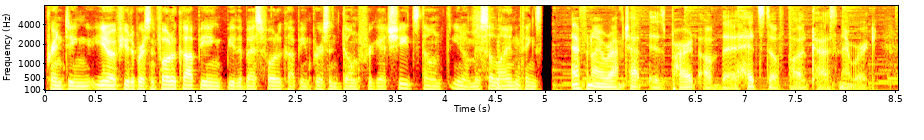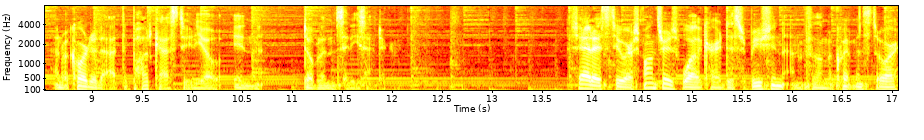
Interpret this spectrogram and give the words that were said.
printing, you know, if you're the person photocopying, be the best photocopying person. Don't forget sheets. Don't, you know, misalign things. FNI Rap Chat is part of the Headstuff Podcast Network and recorded at the podcast studio in Dublin City Centre. Shoutouts to our sponsors, Wildcard Distribution and Film Equipment Store.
